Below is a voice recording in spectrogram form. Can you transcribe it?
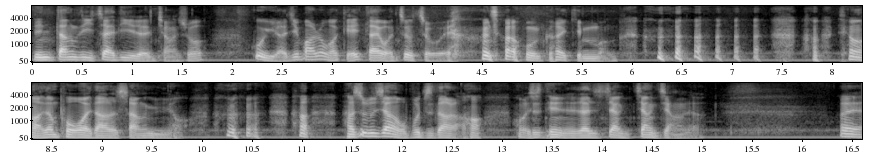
听当地在地人讲说，贵啊，基本上我给台湾做走哎，在我过来金门，这样好像破坏他的商誉哦。他是不是这样？我不知道了哈。我是听人家这样这样讲的。哎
